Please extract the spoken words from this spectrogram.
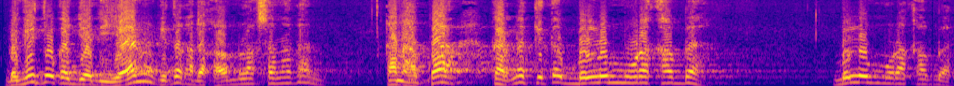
Begitu kejadian, kita kadang kala melaksanakan. Kenapa? Karena kita belum murakabah. Belum murakabah.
